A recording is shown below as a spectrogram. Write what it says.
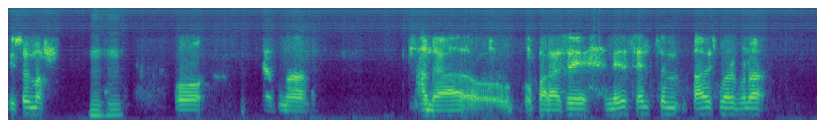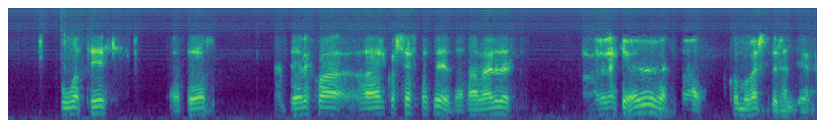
í sumar mm -hmm. og hérna þannig að og, og bara þessi liðseld sem Davísmar er búin að búa til þetta er, þetta er eitthvað það er eitthvað sérstætt við þetta það verður, það verður ekki auðvelt að koma vestur held ég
